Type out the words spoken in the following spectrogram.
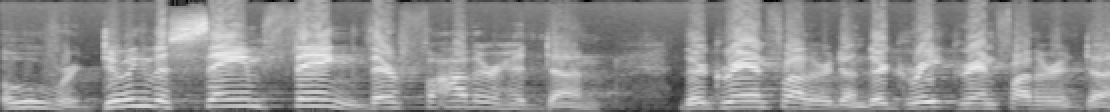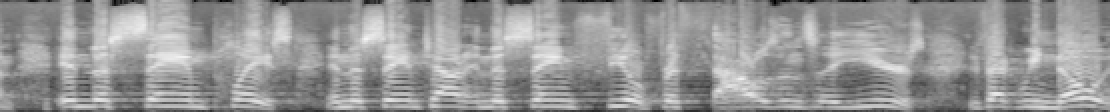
over, doing the same thing their father had done their grandfather had done, their great grandfather had done, in the same place, in the same town, in the same field for thousands of years. In fact, we know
